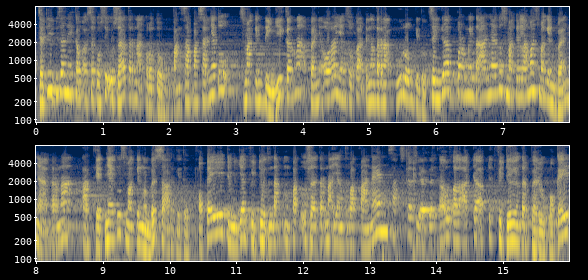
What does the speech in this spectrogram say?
Jadi bisa nih kamu eksekusi usaha ternak kroto. Pangsa pasarnya tuh semakin tinggi karena banyak orang yang suka dengan ternak burung gitu. Sehingga permintaannya itu semakin lama semakin banyak karena targetnya itu semakin membesar gitu. Oke demikian video tentang 4 usaha ternak yang cepat panen. Subscribe ya biar tahu kalau ada update video yang terbaru. Oke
